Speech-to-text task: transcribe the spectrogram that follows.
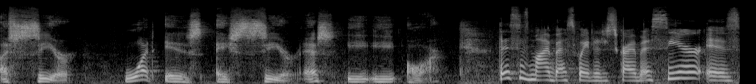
a seer. What is a seer? S E E R. This is my best way to describe it. A seer is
